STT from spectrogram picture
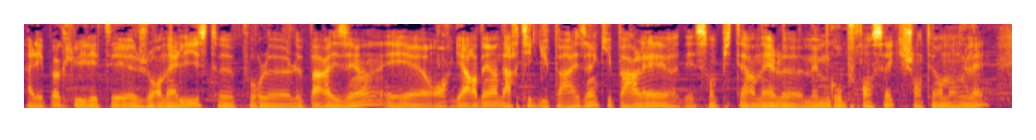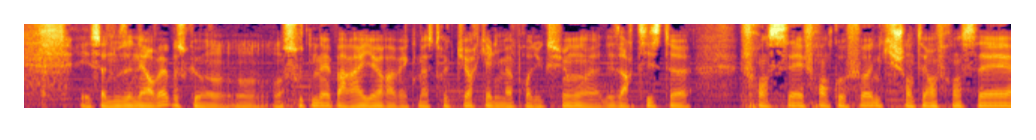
à l'époque, lui, il était journaliste pour le, Parisien et euh, on regardait un article du Parisien qui parlait des sempiternels, même groupe français qui chantait en anglais. Et ça nous énervait parce qu'on on, soutenait par ailleurs avec ma structure Kalima Production des artistes français, francophones qui chantaient en français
